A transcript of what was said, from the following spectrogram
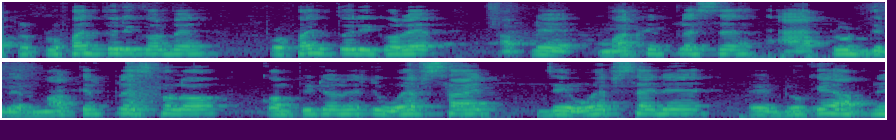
আপনার প্রোফাইল তৈরি করবেন। প্রোফাইল তৈরি করে আপনি মার্কেট প্লেসে আপলোড দিবেন। মার্কেট প্লেস হলো কম্পিউটারের একটি ওয়েবসাইট যে ওয়েবসাইটে ঢুকে আপনি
